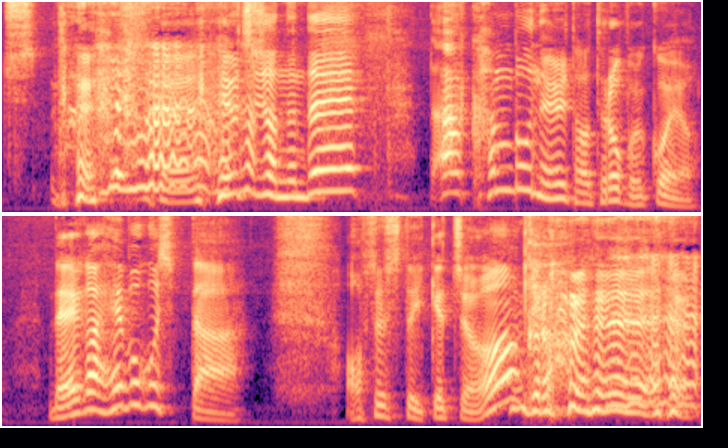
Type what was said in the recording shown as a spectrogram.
추- 네, 해주셨는데, 딱 한 분을 더 들어볼 거예요. 내가 해보고 싶다. 없을 수도 있겠죠? 그러면은,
